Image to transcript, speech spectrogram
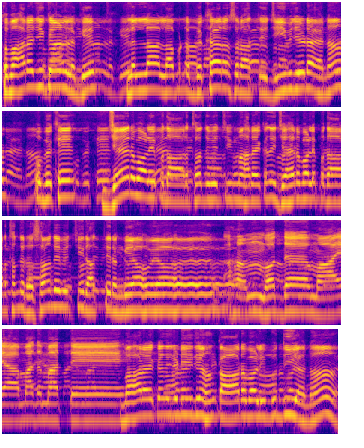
ਤਾਂ ਮਹਾਰਾਜ ਜੀ ਕਹਿਣ ਲੱਗੇ ਲੱਲਾ ਲਪਟ ਵਿਖੈ ਰਸ ਰਾਤੇ ਜੀਵ ਜਿਹੜਾ ਹੈ ਨਾ ਉਹ ਵਿਖੇ ਜ਼ਹਿਰ ਵਾਲੇ ਪਦਾਰਥਾਂ ਦੇ ਵਿੱਚ ਹੀ ਮਹਾਰਾਜ ਕਹਿੰਦੇ ਜ਼ਹਿਰ ਵਾਲੇ ਪਦਾਰਥਾਂ ਦੇ ਰਸਾਂ ਦੇ ਵਿੱਚ ਹੀ ਰਾਤੇ ਰੰਗਿਆ ਹੋਇਆ ਹੈ। ਅਹੰ ਬੁੱਧ ਮਾਇਆ ਮਦ ਮਾਤੇ। ਮਹਾਰਾਜ ਕਹਿੰਦੇ ਜਿਹੜੀ ਇਹਦੀ ਹੰਕਾਰ ਵਾਲੀ ਬੁੱਧੀ ਹੈ ਨਾ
